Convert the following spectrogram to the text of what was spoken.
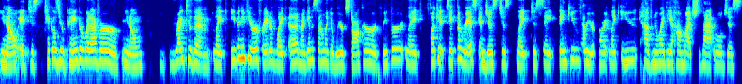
you know it just tickles your pink or whatever or, you know write to them like even if you're afraid of like uh, am i gonna sound like a weird stalker or creeper like fuck it take the risk and just just like just say thank you for your art like you have no idea how much that will just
